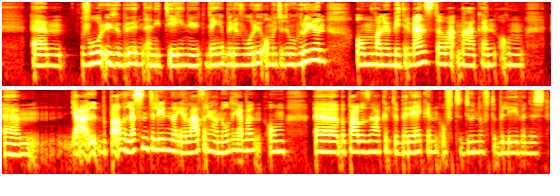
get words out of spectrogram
um, voor u gebeuren en niet tegen u. Dingen gebeuren voor u om u te doen groeien, om van u een beter mens te maken, om um, ja, bepaalde lessen te leren dat je later gaat nodig hebben om uh, bepaalde zaken te bereiken of te doen of te beleven. Dus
